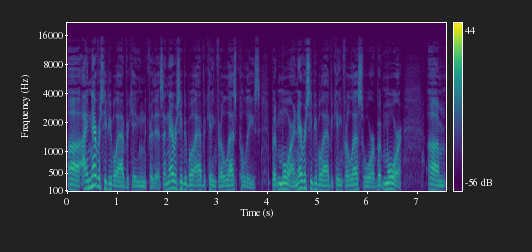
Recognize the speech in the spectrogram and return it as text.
Uh, I never see people advocating for this. I never see people advocating for less police, but more. I never see people advocating for less war, but more. Um,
